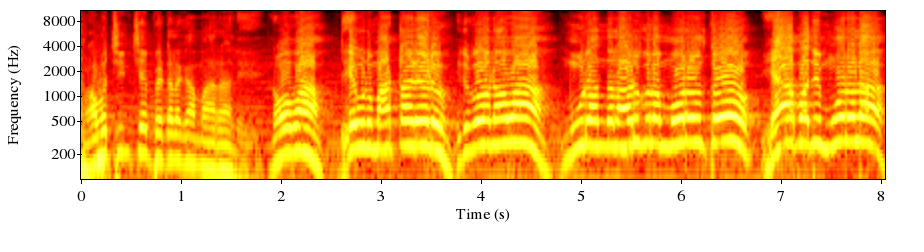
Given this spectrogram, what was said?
ప్రవచించే బిడ్డలుగా మారాలి. నోవా దేవుడు మాట్లాడాడు. ఇదిగో నోవా మూడు వందల అడుగుల మూరలతో యాభై మూరల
